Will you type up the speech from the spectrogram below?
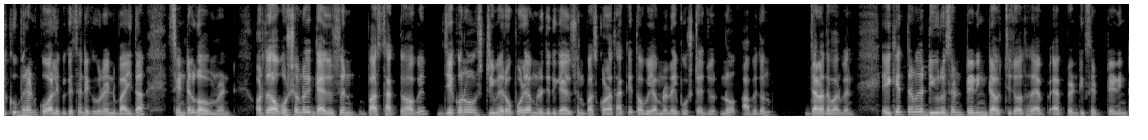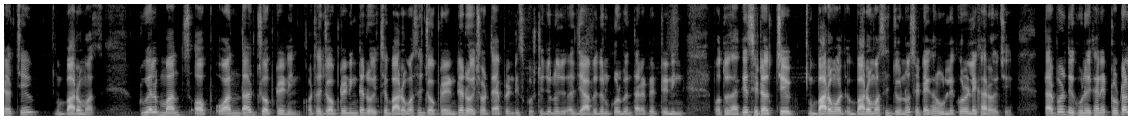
equivalent qualification recognise by the central government অর্থাৎ অবশ্যই আপনাকে গ্র্যাজুয়েশন পাস থাকতে হবে। যে কোনো স্ট্রিমের ওপরে আমরা যদি গ্র্যাজুয়েশন পাস করা থাকে, তবেই আপনারা এই পোস্টের জন্য আবেদন জানাতে পারবেন। এই ক্ষেত্রে আমাদের ডিউরেশন ট্রেনিংটা হচ্ছে অর্থাৎ অ্যাপ্রেন্টিক্সের ট্রেনিংটা হচ্ছে বারো মাস। Twelve months of on the job training অর্থাৎ জব ট্রেনিংটা রয়েছে, বারো মাসের জব ট্রেনিংটা রয়েছে। অর্থাৎ অ্যাপ্রেন্টিস পোস্টের জন্য যে আবেদন করবেন, তার একটা ট্রেনিং মতো থাকে। সেটা হচ্ছে বারো বারো মাসের জন্য সেটা এখানে উল্লেখ করে লেখা রয়েছে। তারপর দেখুন এখানে টোটাল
